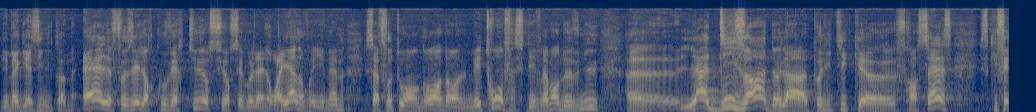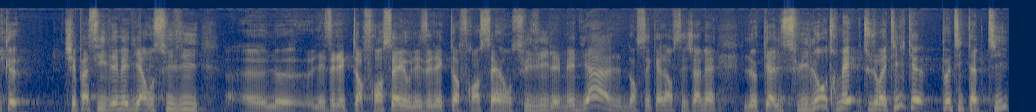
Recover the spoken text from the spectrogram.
des magazines comme Elle, faisaient leur couverture sur Ségolène Royal. On voyait même sa photo en grand dans le métro. Enfin, c'était vraiment devenu euh, la diva de la politique euh, française, ce qui fait que je ne sais pas si les médias ont suivi euh, le- les électeurs français ou les électeurs français ont suivi les médias. Dans ces cas-là, on ne sait jamais lequel suit l'autre. Mais toujours est-il que petit à petit,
